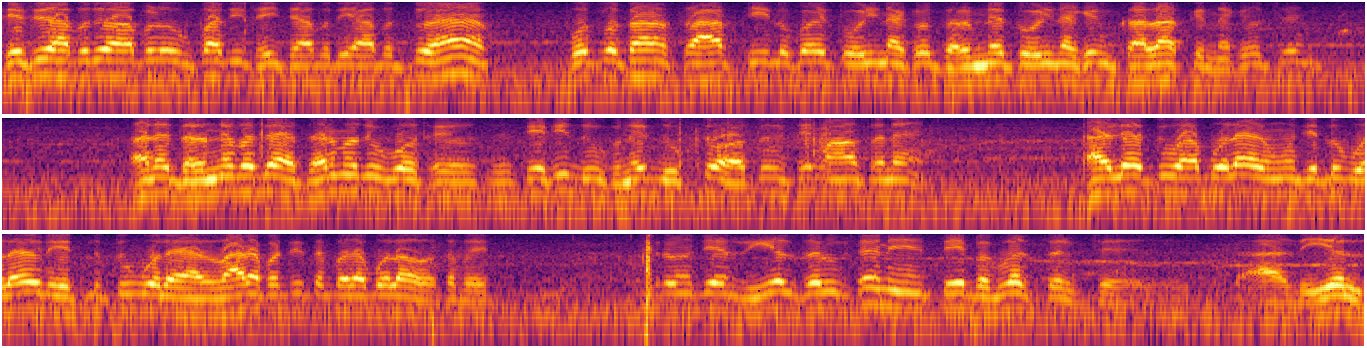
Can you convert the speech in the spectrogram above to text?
તેથી આ બધું આપડે ઉપાધિ થઈ છે, આ બધી, આ બધું, હે? પોતપોતાના સ્વાર્થથી લોકો તોડી નાખ્યો ધર્મ ને તોડી નાખ્યો ખલાસ કરી નાખ્યો છે. અને ધર્મ ને બધા અધર્મ જ ઊભો થયો છે. તેથી દુઃખ ને દુઃખ તો હતું છે માણસો ને એટલે તું આ બોલાય, હું જેટલું બોલાયો ને એટલું તું બોલાય. વારા પરથી બધા બોલાવો, તમે. જે રિયલ સ્વરૂપ છે ને, તે ભગવત સ્વરૂપ છે. આ રિયલ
